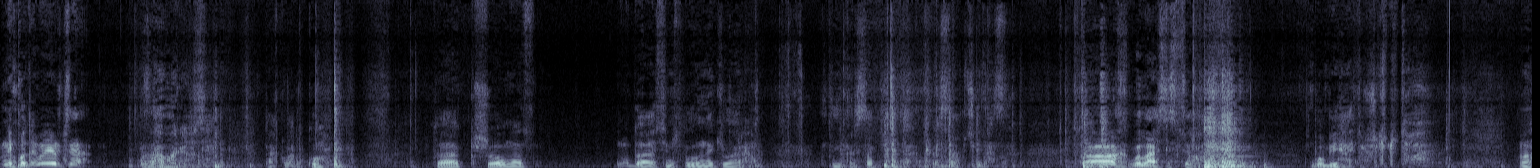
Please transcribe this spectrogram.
Не подивився. Заговорився. Так, лапку. Так, що у нас? Ну так, да, 7,5 кілограм. Такий красавчик, красавчик у нас. Ах, вилазь із цього. Побігай трошки тут. О.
